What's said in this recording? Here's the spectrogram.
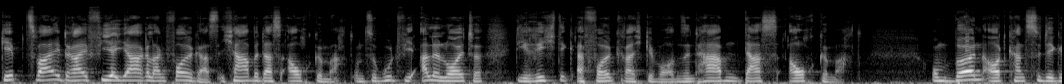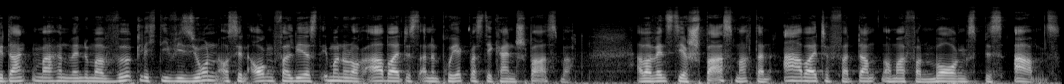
Gib zwei, drei, vier Jahre lang Vollgas. Ich habe das auch gemacht. Und so gut wie alle Leute, die richtig erfolgreich geworden sind, haben das auch gemacht. Um Burnout kannst du dir Gedanken machen, wenn du mal wirklich die Visionen aus den Augen verlierst, immer nur noch arbeitest an einem Projekt, was dir keinen Spaß macht. Aber wenn es dir Spaß macht, dann arbeite verdammt nochmal von morgens bis abends.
